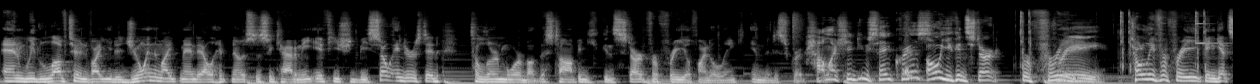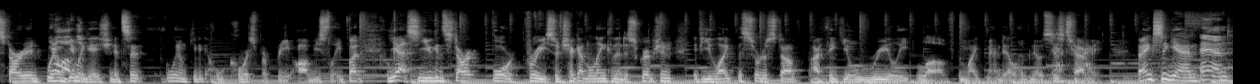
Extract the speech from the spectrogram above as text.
And we'd love to invite you to join the Mike Mandel Hypnosis Academy. If you should be so interested to learn more about this topic, you can start for free. You'll find a link in the description. How much did you say, Chris? Oh, you can start for free. Free. Totally for free. You can get started. We No don't give you- obligation. it's a, we don't give you the whole course for free, obviously. But yes, you can start for free. So check out the link in the description. If you like this sort of stuff, I think you'll really love the Mike Mandel Hypnosis That's Academy. Thanks again. And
